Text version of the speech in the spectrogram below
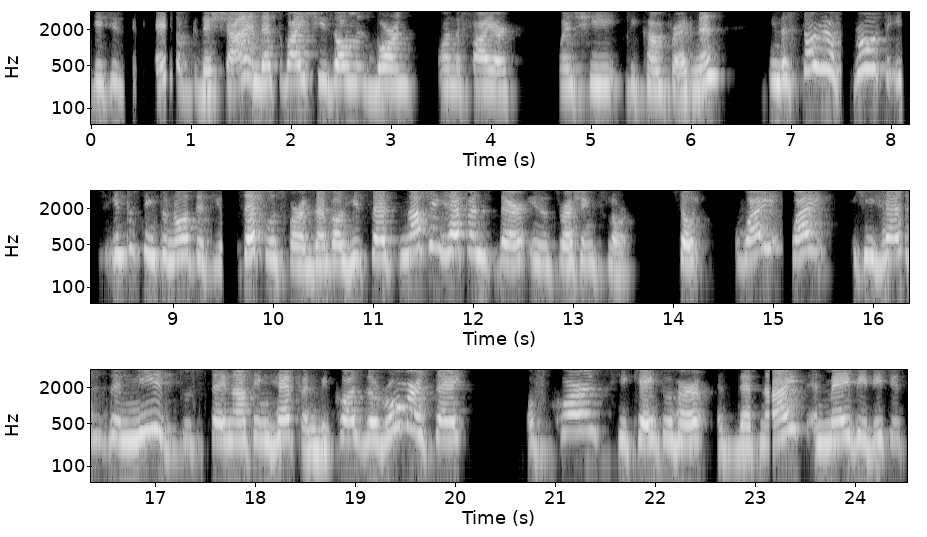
This is the case of Gdesha, and that's why she's almost born on the fire when she become pregnant. In the story of Ruth, it's interesting to note that Josephus, for example, he said nothing happened there in the threshing floor. So why why he has the need to say nothing happened? Because the rumors say, of course, he came to her that night, and maybe this is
